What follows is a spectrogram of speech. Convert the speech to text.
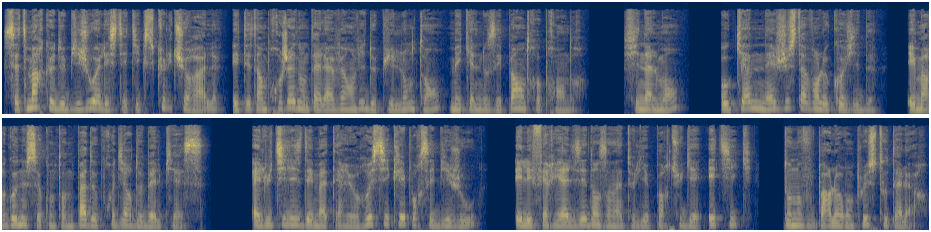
Cette marque de bijoux à l'esthétique sculpturale était un projet dont elle avait envie depuis longtemps, mais qu'elle n'osait pas entreprendre. Finalement, Okan naît juste avant le Covid, et Margot ne se contente pas de produire de belles pièces. Elle utilise des matériaux recyclés pour ses bijoux et les fait réaliser dans un atelier portugais éthique dont nous vous parlerons plus tout à l'heure.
